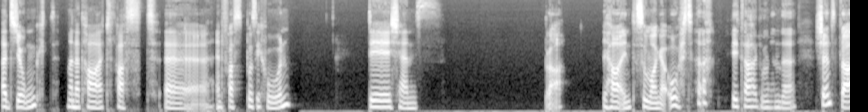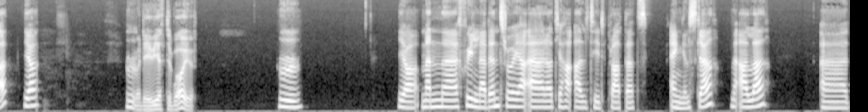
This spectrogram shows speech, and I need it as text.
adjunkt, men att ha ett fast, eh, en fast position. Det känns bra. Jag har inte så många ord idag, men det känns bra. Ja. Mm. Men det är ju jättebra ju. Mm. Ja, men eh, skillnaden tror jag är att jag har alltid pratat engelska med alla. Uh,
